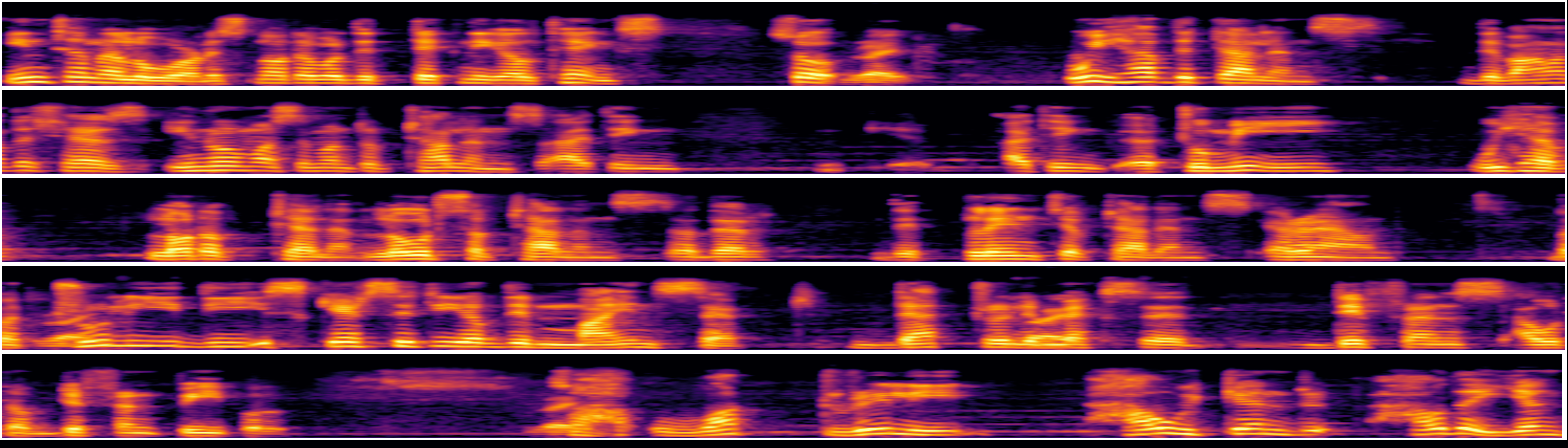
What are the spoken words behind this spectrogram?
internal work it's not about the technical things so Right. we have the talents the bangladesh has enormous amount of talents i think i think uh, to me we have a lot of talent loads of talents so there the plenty of talents around but Right. truly the scarcity of the mindset that really makes a difference out of different people Right. so what really how we can how the young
